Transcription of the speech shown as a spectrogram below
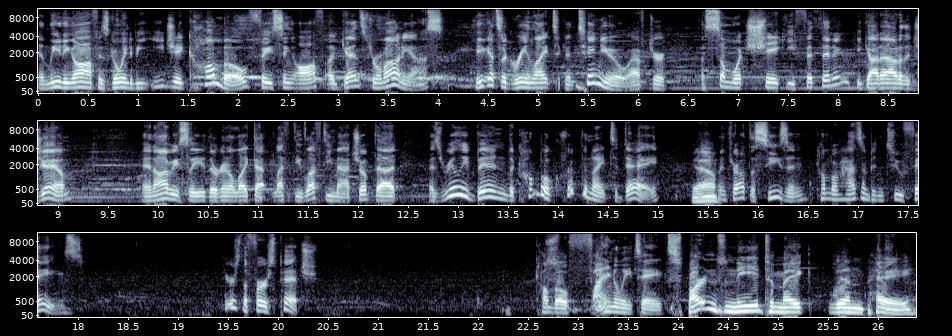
and leading off is going to be EJ Cumbo facing off against Romanias. He gets a green light to continue after a somewhat shaky fifth inning. He got out of the jam, and obviously they're going to like that lefty-lefty matchup that has really been the Cumbo kryptonite today. Yeah. I mean, throughout the season, Cumbo hasn't been too fazed. Here's the first pitch. Cumbo finally takes. Spartans need to make Lynn pay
